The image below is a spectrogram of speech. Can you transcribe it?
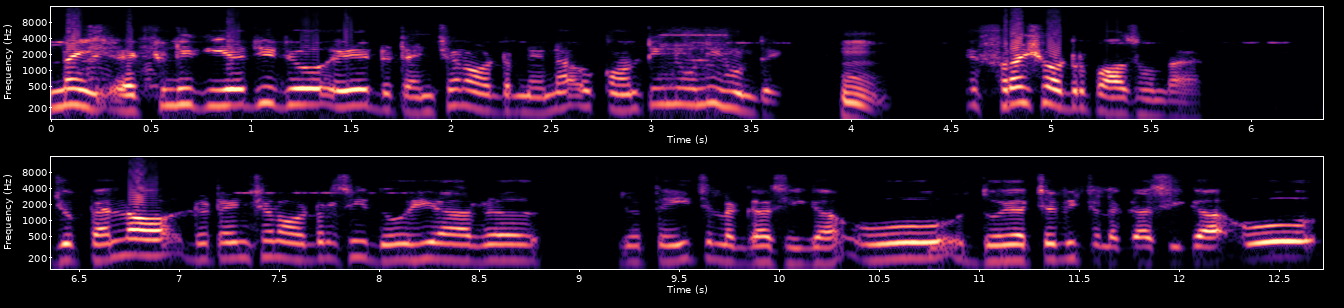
ਨਹੀਂ ਐਕਚੁਅਲੀ ਕੀ ਹੈ ਜੀ ਜੋ ਇਹ ਡਿਟੈਂਸ਼ਨ ਆਰਡਰ ਨੇ ਨਾ ਉਹ ਕੰਟੀਨਿਊ ਨਹੀਂ ਹੁੰਦੇ। ਹੂੰ। ਇਹ ਫਰੈਸ਼ ਆਰਡਰ ਪਾਸ ਹੁੰਦਾ ਹੈ। ਜੋ ਪਹਿਲਾ ਡਿਟੈਂਸ਼ਨ ਆਰਡਰ ਸੀ 2000 ਜੋ 23 ਚ ਲੱਗਾ ਸੀਗਾ ਉਹ 2024 ਚ ਲੱਗਾ ਸੀਗਾ ਉਹ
